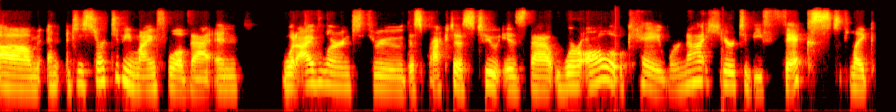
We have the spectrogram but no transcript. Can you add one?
Um, and, and to start to be mindful of that and what I've learned through this practice too is that we're all okay. We're not here to be fixed. Like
